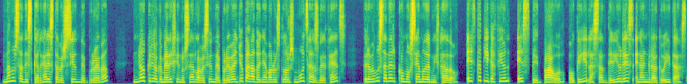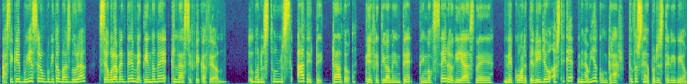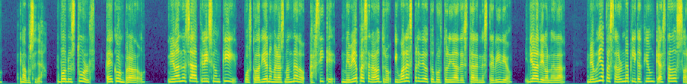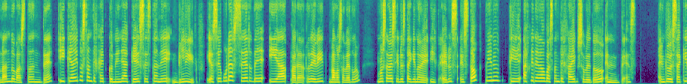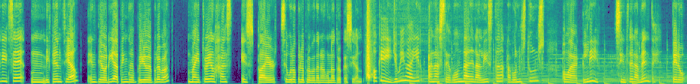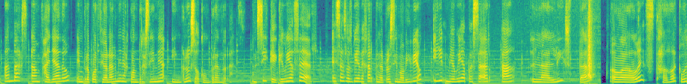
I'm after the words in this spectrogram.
vamos a descargar esta versión de prueba. No creo que me dejen usar la versión de prueba. Yo he pagado ya Bonus Tools muchas veces, pero vamos a ver cómo se ha modernizado. Esta aplicación es de pago, ¿ok? Las anteriores eran gratuitas, así que voy a ser un poquito más dura, seguramente metiéndole clasificación. Bonus Tools ha detectado que efectivamente tengo cero días de de cuartelillo, así que me la voy a comprar. Todo sea por este vídeo. Vamos allá. Bonus Tools, he comprado. ¿Me mandas a Activation Key? Pues todavía no me lo has mandado, así que me voy a pasar a otro. Igual has perdido tu oportunidad de estar en este vídeo. Yo no digo nada. Me voy a pasar a una aplicación que ha estado sonando bastante y que hay bastante hype con ella, que es esta de Glyph. Y asegura ser de IA para Revit. Vamos a verlo. A ver si no está lleno de if else esto, pero que ha generado bastante hype, sobre todo en el test. Entonces aquí dice mm, licencia, en teoría tengo el periodo de prueba. My trial has expired. Seguro que lo he probado en alguna otra ocasión. Ok, yo me iba a ir a la segunda de la lista, a Bonus Tools o a Glyph, sinceramente. Pero ambas han fallado en proporcionarme la contraseña incluso comprándolas. Así que, ¿qué voy a hacer? Esas las voy a dejar para el próximo vídeo y me voy a pasar a la lista. La lista, ¿cómo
